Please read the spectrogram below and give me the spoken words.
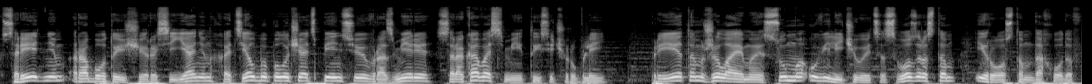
В среднем работающий россиянин хотел бы получать пенсию в размере 48 тысяч рублей. При этом желаемая сумма увеличивается с возрастом и ростом доходов.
